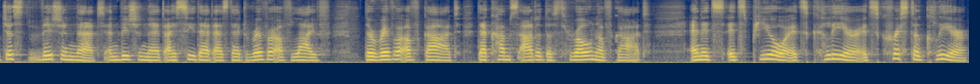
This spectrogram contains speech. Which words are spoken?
just vision that and vision that. I see that as that river of life the river of God that comes out of the throne of God. And it's it's pure, it's clear, it's crystal clear.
